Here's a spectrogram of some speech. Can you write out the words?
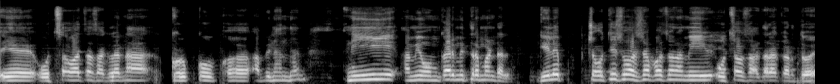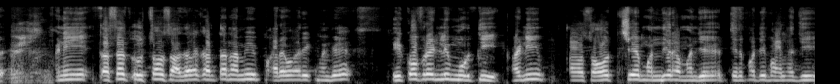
हे उत्सवाचा सगळ्यांना खूप खूप अभिनंदन. आणि आम्ही ओमकार मित्र मंडळ गेले चौतीस वर्षापासून आम्ही उत्सव साजरा करतोय. आणि तसंच उत्सव साजरा करताना आम्ही पारिवारिक म्हणजे इको फ्रेंडली मूर्ती आणि साऊथचे मंदिर म्हणजे तिरुपती बालाजी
